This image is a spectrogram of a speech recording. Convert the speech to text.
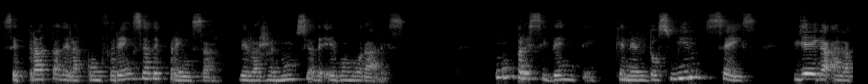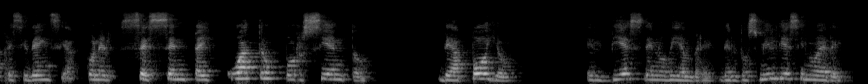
se trata de la conferencia de prensa de la renuncia de Evo Morales un presidente que en el 2006 llega a la presidencia con el 64% de apoyo el 10 de noviembre del 2019,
